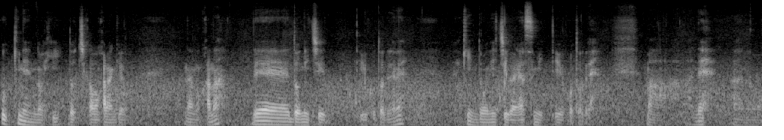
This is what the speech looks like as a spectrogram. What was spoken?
国記念の日？どっちか分からんけど。なのかな？で土日っていうことでね。金土日が休みっていうことで。まあねあの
